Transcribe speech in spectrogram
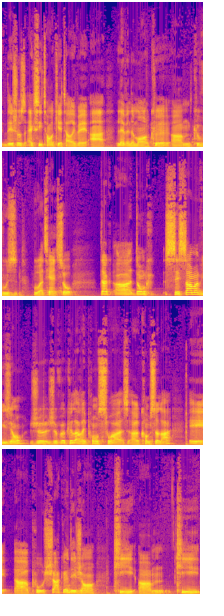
des choses excitantes qui est arrivé à l'événement que, um, que vous, vous attient. So, uh, donc, c'est ça ma vision. Je, je veux que la réponse soit uh, comme cela. Et uh, pour chacun des gens qui, um, qui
